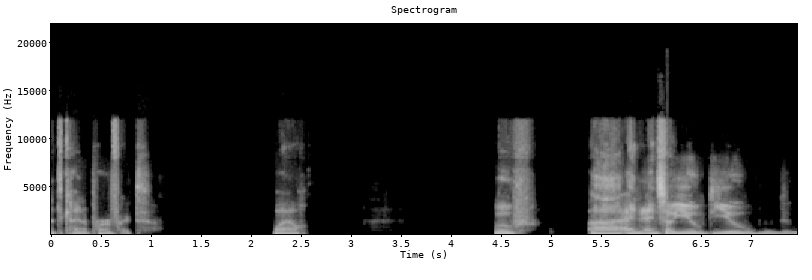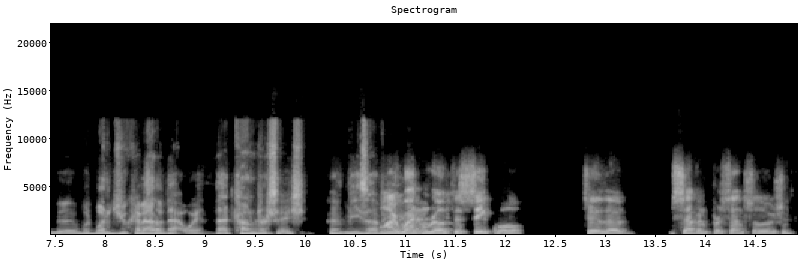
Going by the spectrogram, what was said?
that's kind of perfect. Wow. Oof. Uh, and and so you you what did you come out of that with that conversation uh, vis-a-vis? Well, I went and wrote the sequel to the 7% solution,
